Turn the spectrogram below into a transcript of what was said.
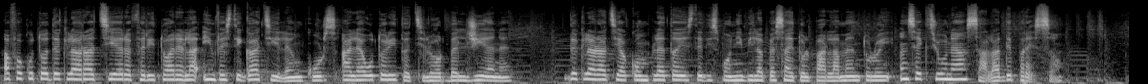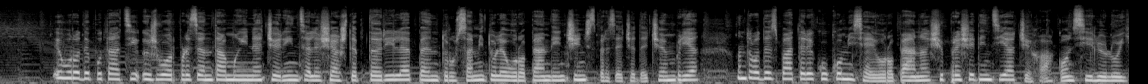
a făcut o declarație referitoare la investigațiile în curs ale autorităților belgiene. Declarația completă este disponibilă pe site-ul Parlamentului în secțiunea Sala de presă. Eurodeputații își vor prezenta mâine cerințele și așteptările pentru summitul european din 15 decembrie, într-o dezbatere cu Comisia Europeană și președinția cehă a Consiliului.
